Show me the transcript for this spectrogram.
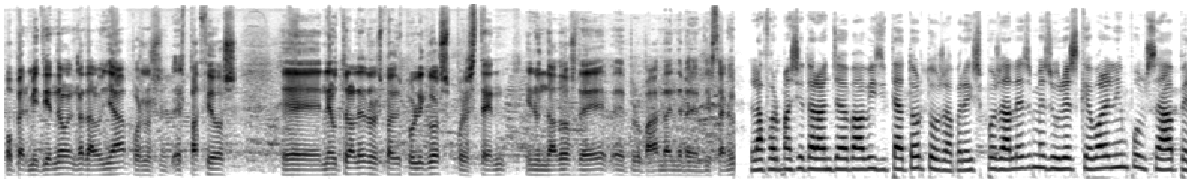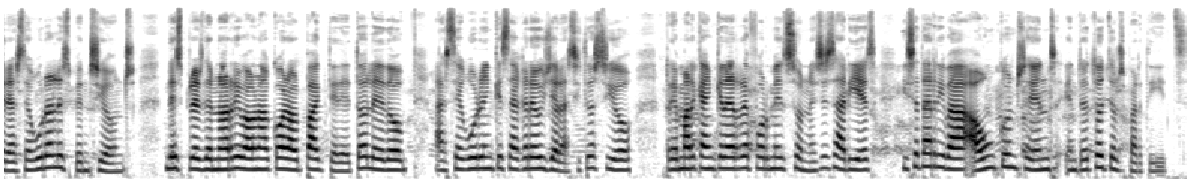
o permitiendo que en Cataluña pues, los espacios eh, neutrales, los espacios públicos, pues, estén inundados de eh, propaganda independentista. La formació taronja va visitar Tortosa per exposar les mesures que volen impulsar per assegurar les pensions. Després de no arribar a un acord al pacte de Toledo, asseguren que s'agreuja la situació, remarcant que les reformes són necessàries i s'ha d'arribar a un consens entre tots els partits.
